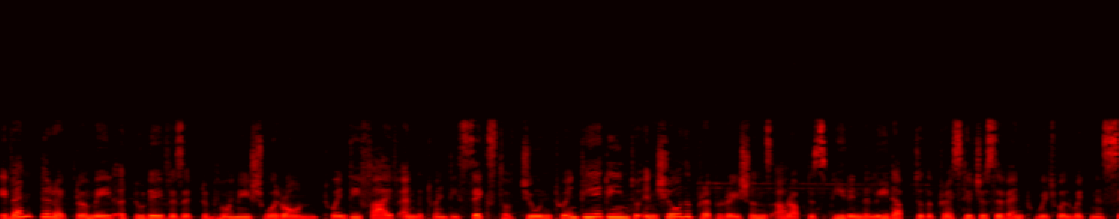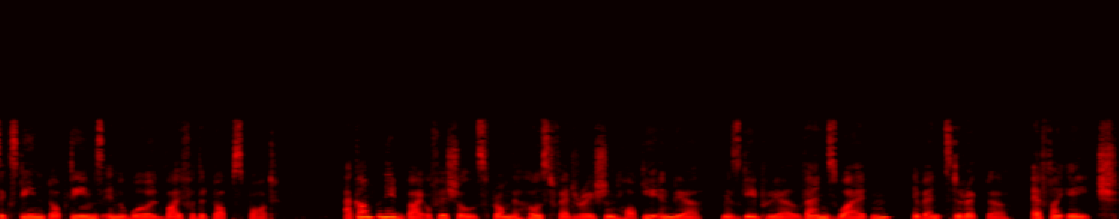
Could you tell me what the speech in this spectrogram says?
event director made a two-day visit to Bhubaneswar on 25 and the 26th of June 2018 to ensure the preparations are up to speed in the lead up to the prestigious event which will witness 16 top teams in the world vie for the top spot. Accompanied by officials from the host federation Hockey India, Ms. Gabrielle Van Zwieten, events director, FIH,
